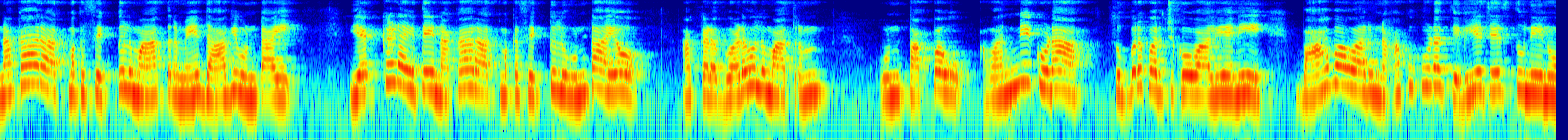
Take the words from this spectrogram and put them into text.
నకారాత్మక శక్తులు మాత్రమే దాగి ఉంటాయి. ఎక్కడైతే నకారాత్మక శక్తులు ఉంటాయో అక్కడ గొడవలు మాత్రం ఉన్ తప్పవు. అవన్నీ కూడా శుభ్రపరచుకోవాలి అని బాబావారు నాకు కూడా తెలియజేస్తూ నేను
